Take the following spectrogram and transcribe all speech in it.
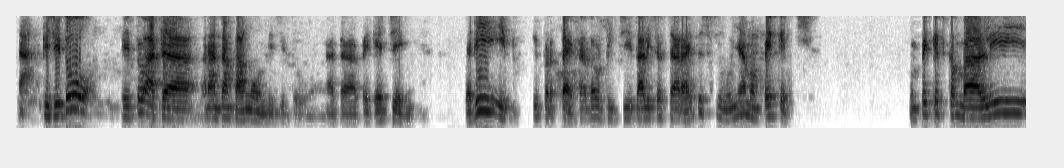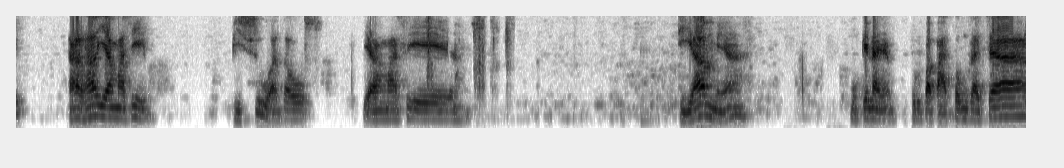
Nah di situ itu ada rancang bangun di situ ada packaging. Jadi hypertext atau digitalis sejarah itu sesungguhnya mempackage. Mempackage kembali hal-hal yang masih bisu atau yang masih diam ya mungkin hanya berupa patung saja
